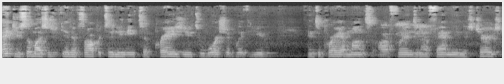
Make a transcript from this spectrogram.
thank you so much as you give us an opportunity to praise you, to worship with you, and to pray amongst our friends and our family in this church.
